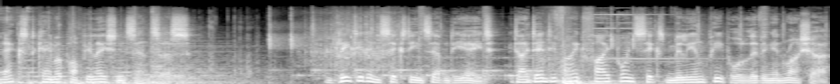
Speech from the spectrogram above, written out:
Next came a population census. Completed in 1678, it identified 5.6 million people living in Russia,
